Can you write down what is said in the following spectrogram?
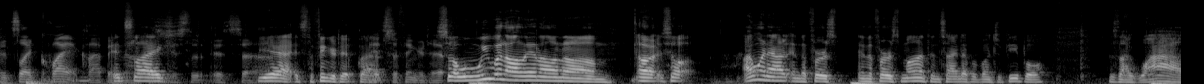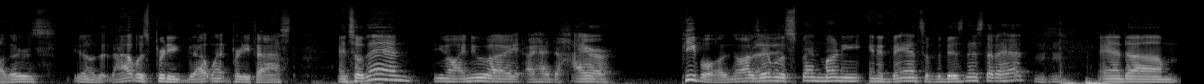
it's like quiet clapping. It's though, like- it's, just, it's uh, Yeah, it's the fingertip claps. it's the fingertip. So when we went all in on um, all right, so I went out in the first in the first month and signed up a bunch of people. It was like, wow, there's you know that that was pretty that went pretty fast. And so then you know I knew I I had to hire people. You know I was able to spend money in advance of the business that I had. And um,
